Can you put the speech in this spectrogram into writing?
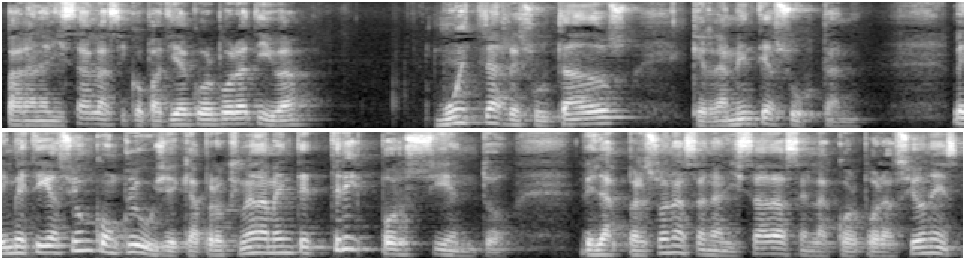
para analizar la psicopatía corporativa, muestra resultados que realmente asustan. La investigación concluye que aproximadamente 3% de las personas analizadas en las corporaciones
